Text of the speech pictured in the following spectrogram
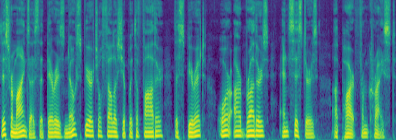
This reminds us that there is no spiritual fellowship with the Father, the Spirit, or our brothers and sisters apart from Christ.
